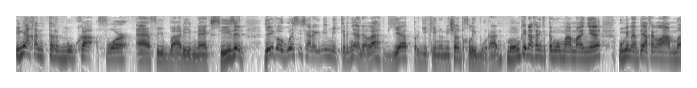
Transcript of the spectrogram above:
ini akan terbuka for everybody next season. Jadi kalau gue sih sekarang ini mikirnya adalah dia pergi ke Indonesia untuk liburan. Mungkin akan ketemu mamanya, mungkin nanti akan lama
